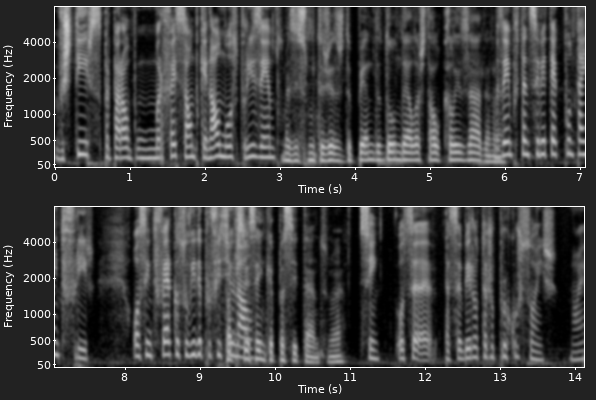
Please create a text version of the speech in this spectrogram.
vestir-se, preparar uma refeição, um pequeno almoço, por exemplo. Mas isso muitas vezes depende de onde ela está localizada, não é? Mas é importante saber até que ponto está a interferir. Ou se interfere com a sua vida profissional. Para ser incapacitante, não é? Sim, ou se, para saber outras repercussões, não é?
